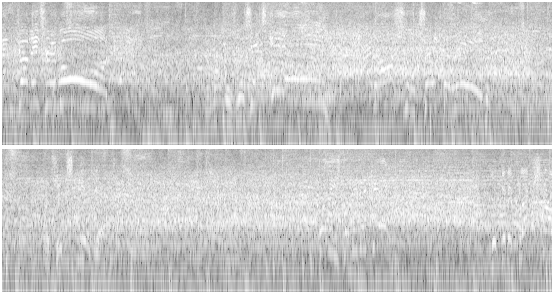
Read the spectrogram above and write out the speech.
and got his reward! And that was Rosicky! And Arsenal take the lead. Rosicky again. But he's done it again. Took a deflection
